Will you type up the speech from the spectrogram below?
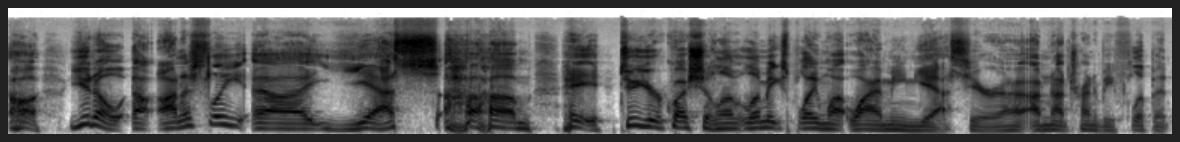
Uh, you know, uh, honestly, uh, yes. Um, hey, to your question, let, let me explain why, why, I mean yes here. I, am not trying to be flippant.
